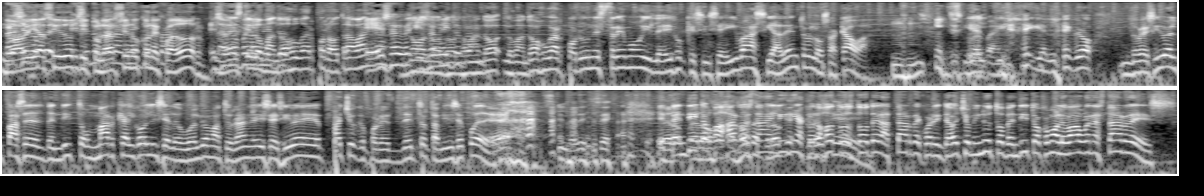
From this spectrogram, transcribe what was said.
No, había sido titular, sino con Ecuador. Esa vez que lo mandó a jugar por la otra banda. Esa, no, esa no, no, lo mandó, lo mandó a jugar por un extremo y le dijo que si se iba hacia adentro lo sacaba. y, el, y- y el negro recibe el pase del bendito, marca el gol y se le vuelve a Maturana y le dice, si ve Pacho que por dentro también se puede. Se le dice. el Pero- bendito pero, Fajardo José, está en que- línea con nosotros, que- dos de la tarde, 48 minutos. Bendito, ¿cómo le va? Buenas tardes.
